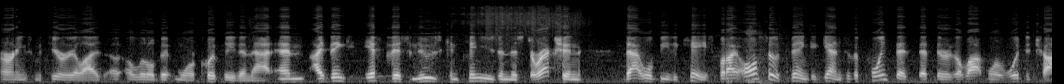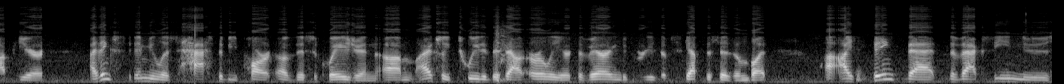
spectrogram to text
earnings materialize a, a little bit more quickly than that. And I think if this news continues in this direction, that will be the case. But I also think, again, to the point that, that there's a lot more wood to chop here, I think stimulus has to be part of this equation. Um, I actually tweeted this out earlier to varying degrees of skepticism, but I think that the vaccine news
